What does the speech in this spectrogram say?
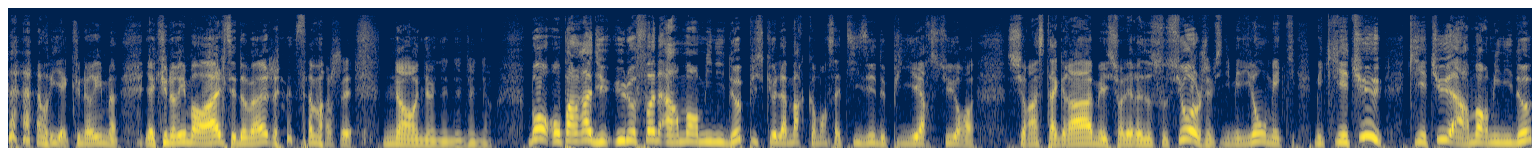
oui, il y a qu'une rime, il y a qu'une rime orale, c'est dommage, ça marchait. Non, non, non, non, non. Bon, on parlera du Ulefone Armor Mini 2 puisque la marque commence à teaser depuis hier sur sur Instagram et sur les réseaux sociaux. Je me suis dit mais dis donc, mais qui, mais qui es-tu? Qui es-tu Armor Mini 2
